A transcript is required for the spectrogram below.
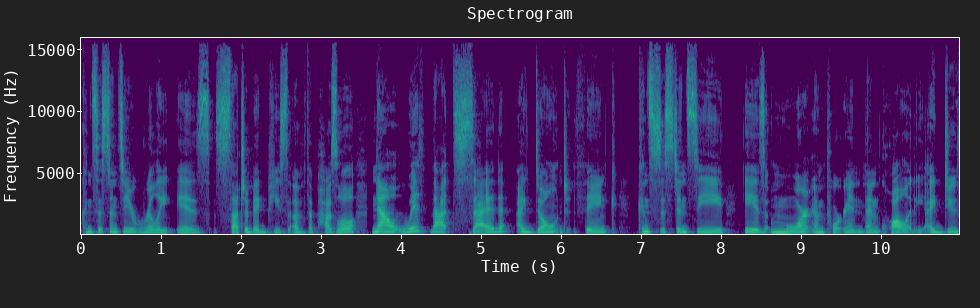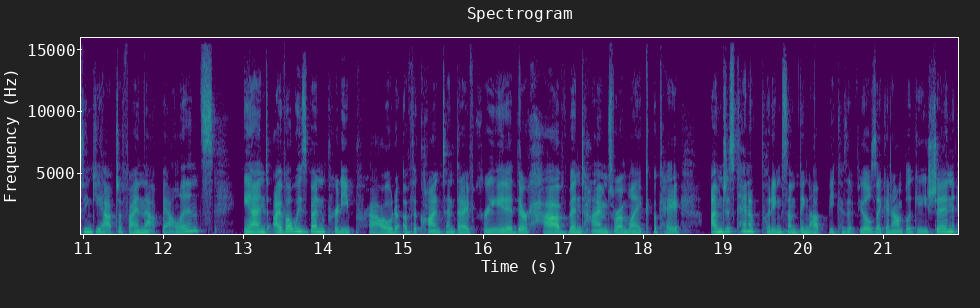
consistency really is such a big piece of the puzzle. Now, with that said, I don't think consistency is more important than quality. I do think you have to find that balance. And I've always been pretty proud of the content that I've created. There have been times where I'm like, okay, I'm just kind of putting something up because it feels like an obligation.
